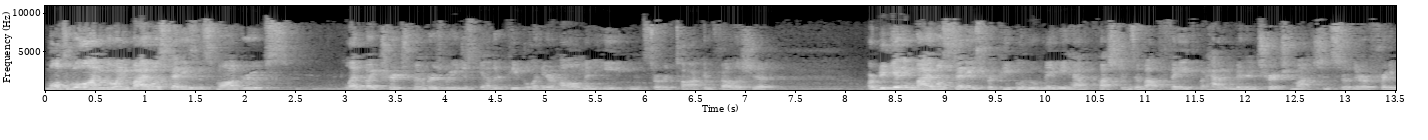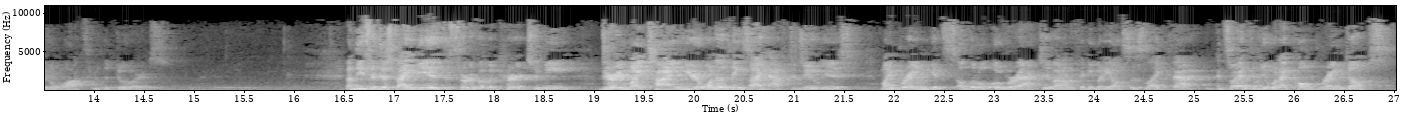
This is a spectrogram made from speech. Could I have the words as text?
Multiple ongoing Bible studies in small groups, led by church members, where you just gather people in your home and eat and sort of talk and fellowship. Or beginning Bible studies for people who maybe have questions about faith but haven't been in church much and so they're afraid to walk through the doors. Now, these are just ideas that sort of have occurred to me during my time here. One of the things I have to do is my brain gets a little overactive. I don't know if anybody else is like that. And so I have to do what I call brain dumps,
